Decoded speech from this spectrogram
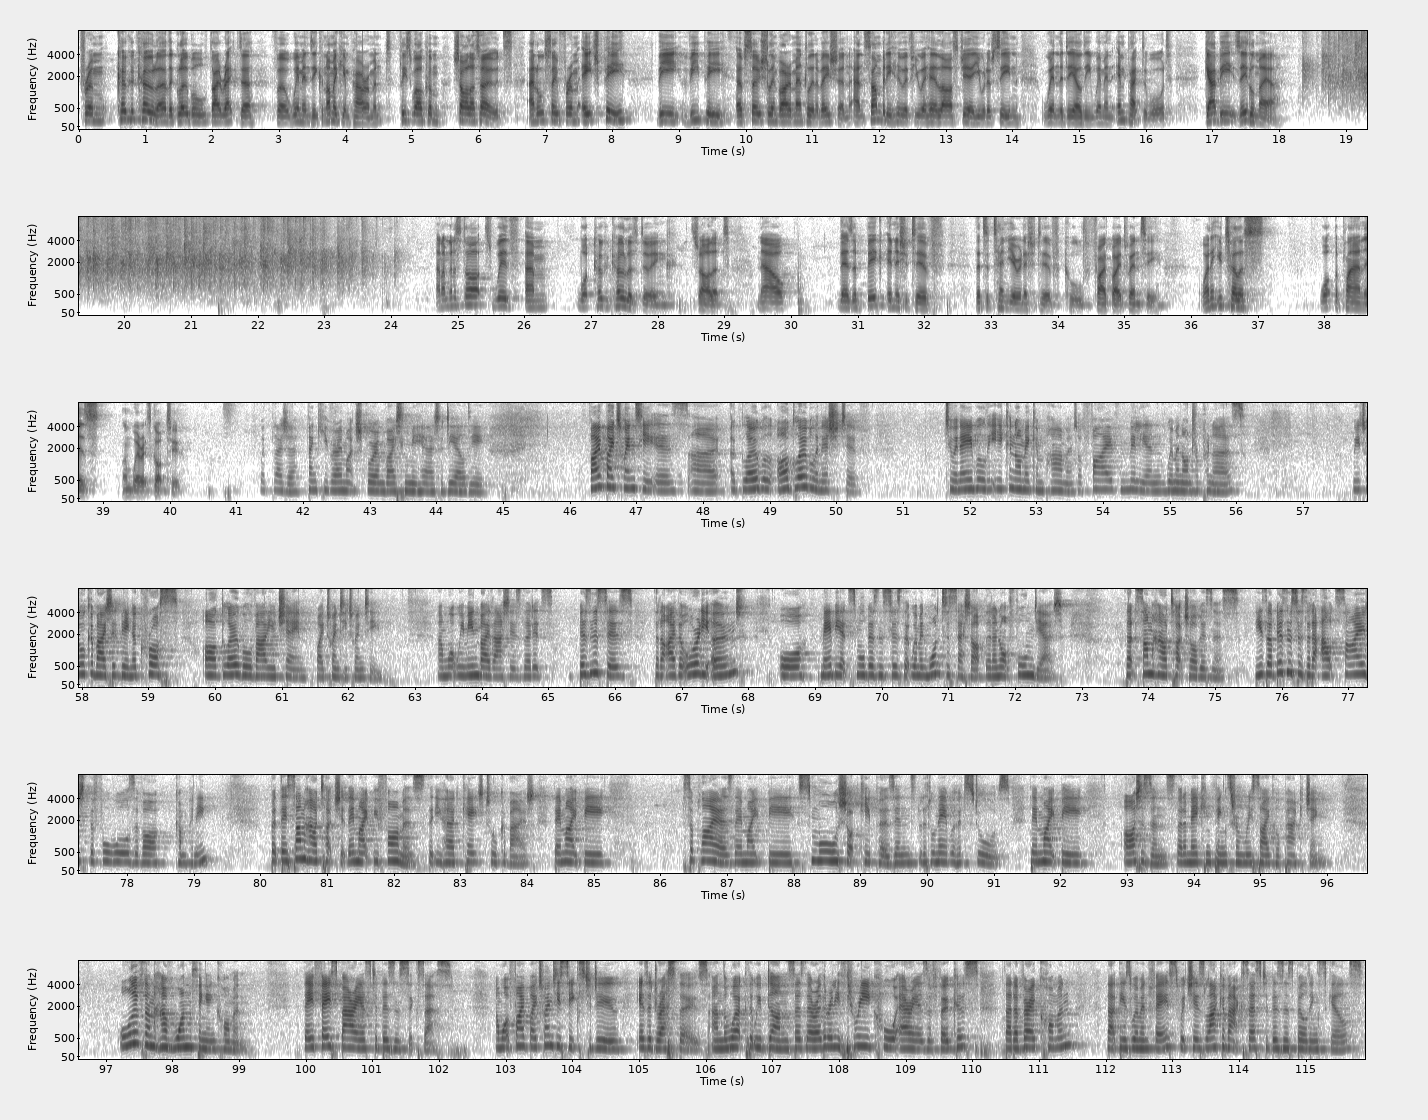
From Coca Cola, the global director for women's economic empowerment, please welcome Charlotte Oades. And also from HP, the VP of Social Environmental Innovation, and somebody who, if you were here last year, you would have seen win the DLD Women Impact Award, Gabby Zedlmayer. And I'm going to start with um, what Coca Cola's doing, Charlotte. Now, there's a big initiative that's a 10 year initiative called 5 by 20. Why don't you tell us what the plan is and where it's got to? With pleasure. Thank you very much for inviting me here to DLD. 5 by 20 is uh, a global, our global initiative to enable the economic empowerment of 5 million women entrepreneurs. We talk about it being across our global value chain by 2020. And what we mean by that is that it's businesses that are either already owned or maybe it's small businesses that women want to set up that are not formed yet that somehow touch our business. These are businesses that are outside the four walls of our company, but they somehow touch it. They might be farmers that you heard Kate talk about. They might be suppliers. They might be small shopkeepers in little neighborhood stores. They might be artisans that are making things from recycled packaging. All of them have one thing in common. They face barriers to business success. And what 5 by 20 seeks to do is address those. And the work that we've done says there are really three core areas of focus that are very common that these women face, which is lack of access to business building skills,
